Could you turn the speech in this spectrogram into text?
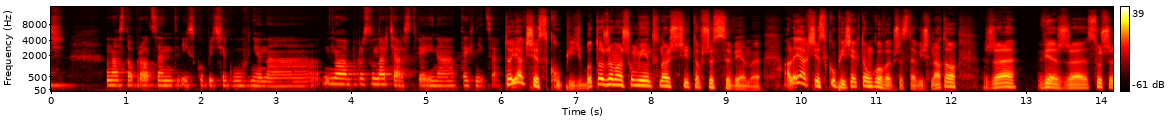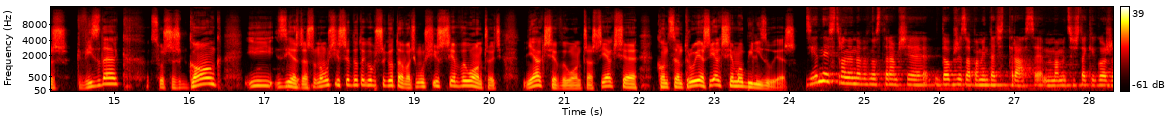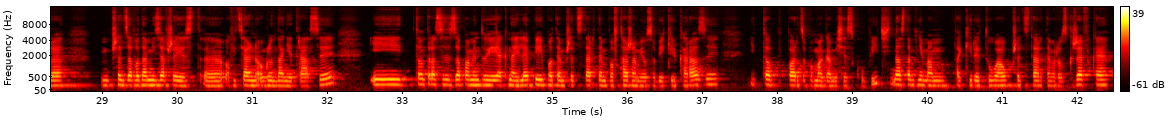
na 100% i skupić się głównie na, na po prostu narciarstwie i na technice. To jak się skupić? Bo to, że masz umiejętności, to wszyscy wiemy. Ale jak się skupić? Jak tą głowę przestawić na to, że wiesz, że słyszysz gwizdek, słyszysz gong i zjeżdżasz. No musisz się do tego przygotować, musisz się wyłączyć. Jak się wyłączasz, jak się koncentrujesz, jak się mobilizujesz? Z jednej strony na pewno staram się dobrze zapamiętać trasę. My mamy coś takiego, że przed zawodami zawsze jest e, oficjalne oglądanie trasy i tą trasę zapamiętuję jak najlepiej. Potem przed startem powtarzam ją sobie kilka razy i to bardzo pomaga mi się skupić. Następnie mam taki rytuał przed startem, rozgrzewkę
